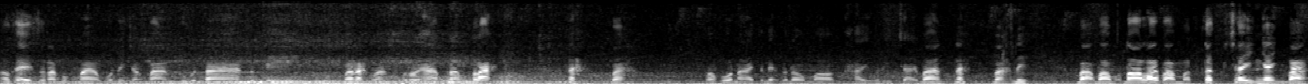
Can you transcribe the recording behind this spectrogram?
អូខេសម្រាប់ពុកម៉ែបងប្អូនដែលចង់បានគូបតាសុធីបាទណាបាទ155ផ្លាស់ណាបាទបងប្អូនអាចតំណតំណងមកថៃវិនិច្ឆ័យបានណាបាទនេះបាទបាទមកដល់ហើយបាទមកទឹកខ្ចីញញបាទ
